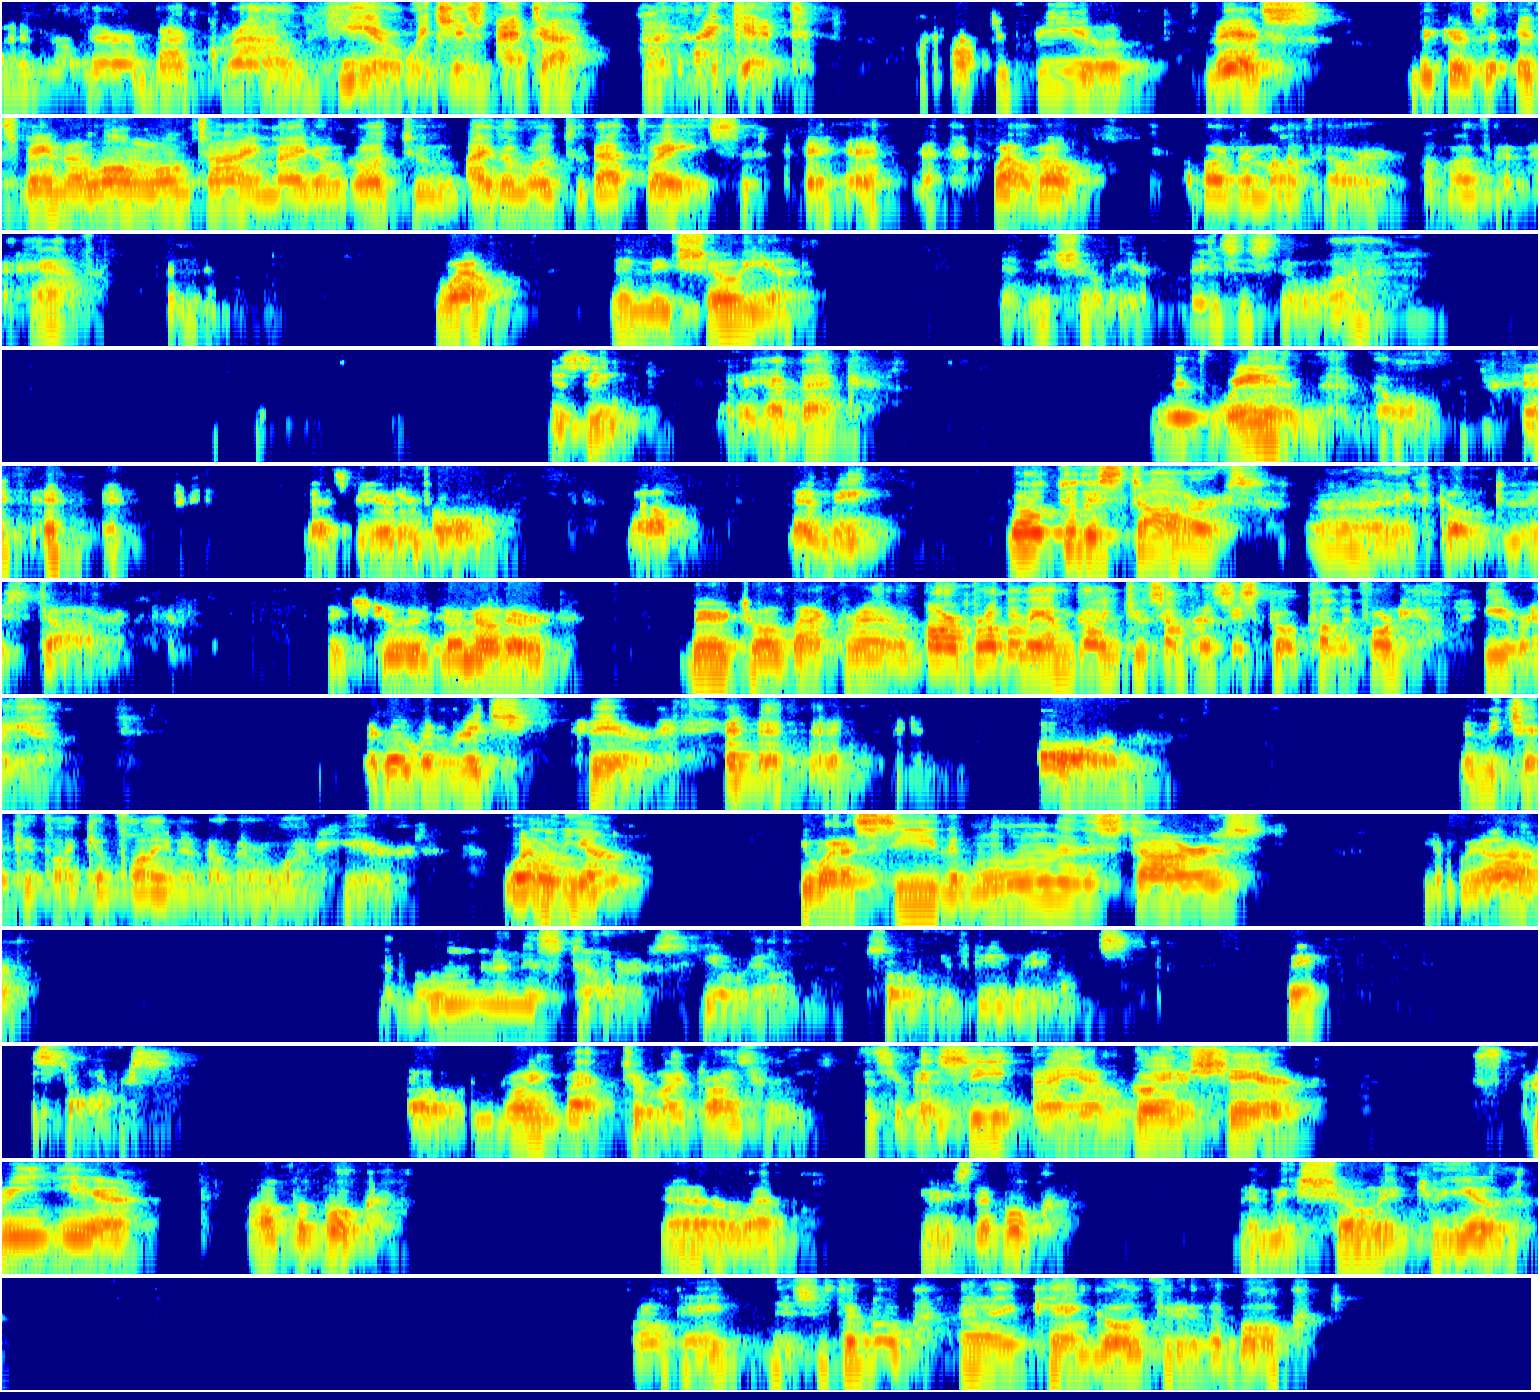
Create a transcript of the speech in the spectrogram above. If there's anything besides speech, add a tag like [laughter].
another background here, which is better. I like it. I have to feel this because it's been a long, long time. I don't go to, I don't go to that place. [laughs] Well, no, about a month or a month and a half. Well, let me show you. Let me show you. This is the one. You see what I have back? With wind and all. [laughs] That's beautiful. Well, let me go to the stars. Uh, let's go to the stars. Let's choose another virtual background, or probably I'm going to San Francisco, California. Here I am. The Golden Bridge here. [laughs] Or, let me check if I can find another one here. Well, yeah. You want to see the moon and the stars? Here we are. The moon and the stars. Here we are. So you feel relaxed. Okay. The stars. Oh, I'm going back to my classroom. As you can see, I am going to share screen here of the book. Uh, well, here's the book. Let me show it to you. Okay, this is the book. and I can go through the book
